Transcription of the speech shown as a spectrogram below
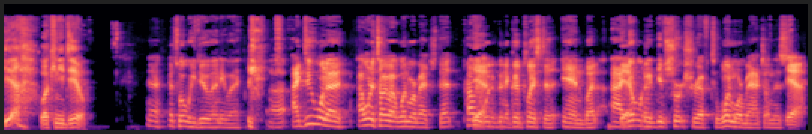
yeah, what can you do? Yeah, that's what we do anyway. Uh, I do want to. I want to talk about one more match. That probably Yeah. would have been a good place to end, but I Yeah. don't want to give short shrift to one more match on this Yeah.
